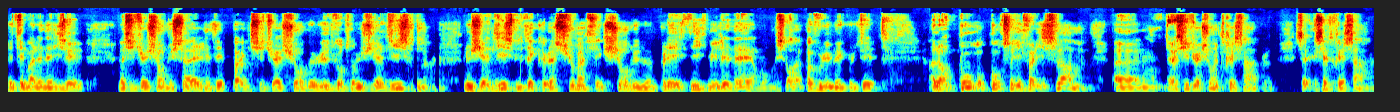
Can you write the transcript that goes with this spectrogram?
était mal analysée. La situation du Sahel n'était pas une situation de lutte contre le djihadisme. Le djihadisme n'était que la surinfection d'une plaie ethnique millénaire. Bon, mais ça, on n'a pas voulu m'écouter. Alors, pour, pour Saïf al-Islam, euh, la situation est très simple. C'est très simple.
